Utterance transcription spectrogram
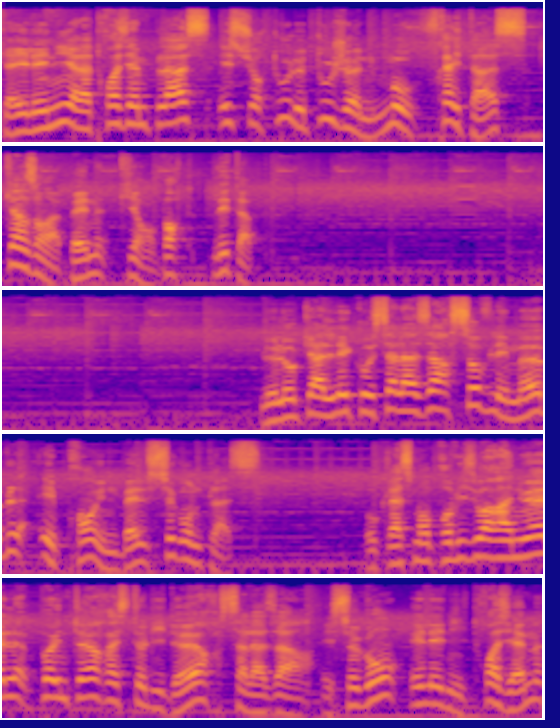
Kaeleni à la troisième place et surtout le tout jeune Mo Freitas, 15 ans à peine, qui remporte l'étape. Le local Leco Salazar sauve les meubles et prend une belle seconde place. Au classement provisoire annuel, Pointer reste leader, Salazar est second, Eleni troisième.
